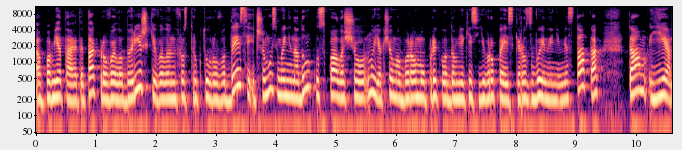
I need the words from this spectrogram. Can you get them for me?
е, пам'ятаєте, так про велодоріжки, велоінфраструктуру в Одесі. І чомусь мені на думку спало, що ну, якщо ми беремо прикладом якісь європейські розвинені міста, так там є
